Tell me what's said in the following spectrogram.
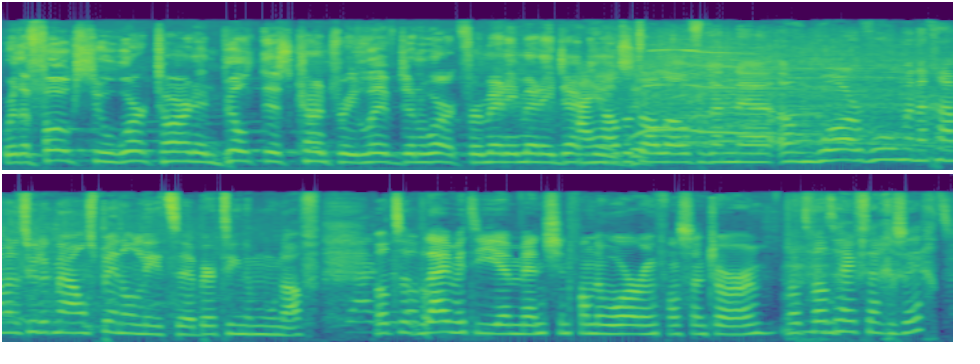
where the folks who worked hard and built this country lived and worked for many, many decades. Hij had het al over een, uh, een war room. En dan gaan we natuurlijk naar ons panellid uh, Bertine Moenaf. Ja, ik wat, ben wel blij met die uh, mention van de war room van Santorum. Wat, wat heeft hij gezegd?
